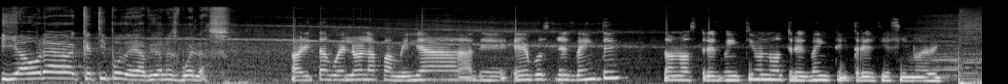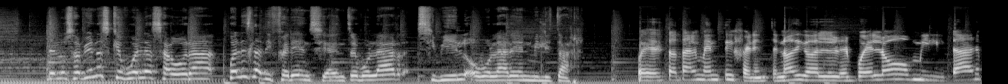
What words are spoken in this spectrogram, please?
¿Y ahora qué tipo de aviones vuelas? Ahorita vuelo la familia de Airbus 320, son los 321, 320 y 319. De los aviones que vuelas ahora, ¿cuál es la diferencia entre volar civil o volar en militar? Pues totalmente diferente, ¿no? Digo, el, vuelo militar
